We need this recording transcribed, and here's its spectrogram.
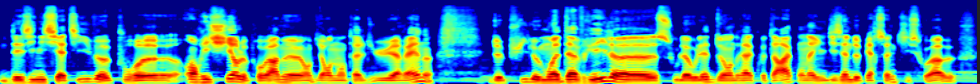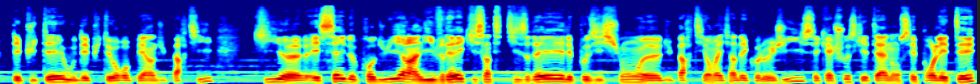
des initiatives pour enrichir le programme environnemental du RN. Depuis le mois d'avril, sous la houlette de Andrea Cotarac, on a une dizaine de personnes qui soient députés ou députés européens du parti qui euh, essaye de produire un livret qui synthétiserait les positions euh, du parti en matière d'écologie. C'est quelque chose qui était annoncé pour l'été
